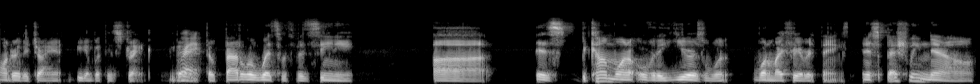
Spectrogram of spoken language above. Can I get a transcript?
Andre the Giant, beat him with his strength. Then Right. The Battle of Wits with Vizzini uh, is become one over the years one, one of my favorite things, and especially now,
